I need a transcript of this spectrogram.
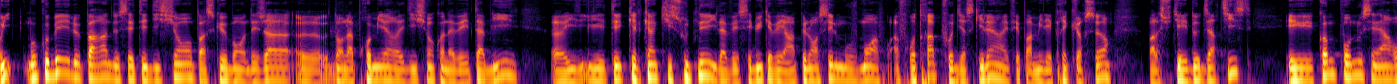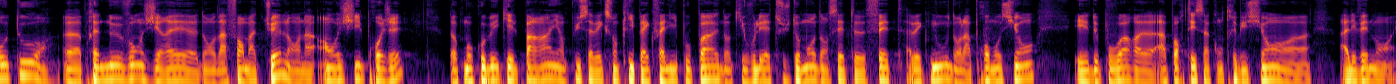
Oui, Mokobe est le parrain de cette édition parce que bon déjà euh, dans la première édition qu'on avait établie, euh, il, était quelqu'un qui soutenait, il avait c'est lui qui avait un peu lancé le mouvement Afro, Trap, faut dire ce qu'il est, hein, il fait parmi les précurseurs. Par la suite, il y a d'autres artistes et comme pour nous c'est un retour euh, après neuf ans, je dirais dans la forme actuelle, on a enrichi le projet. Donc Mokobe qui est le parrain et en plus avec son clip avec Fali Poupa, donc il voulait être justement dans cette fête avec nous, dans la promotion et de pouvoir apporter sa contribution à l'événement.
